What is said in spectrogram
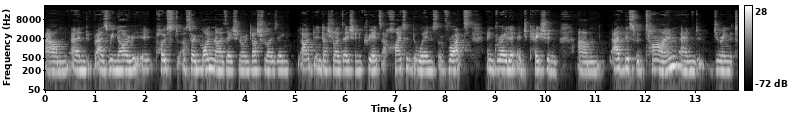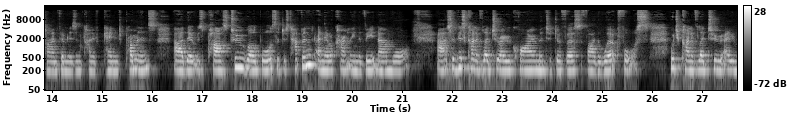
um, and as we know, post uh, sorry modernization or industrializing uh, industrialization creates a heightened awareness of rights and greater education. Um, add this with time, and during the time feminism kind of came into prominence, uh, there was past two world wars that just happened, and they were currently in the Vietnam War. Uh, so this kind of led to a requirement to diversify the workforce, which kind of led to a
